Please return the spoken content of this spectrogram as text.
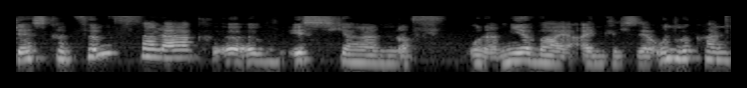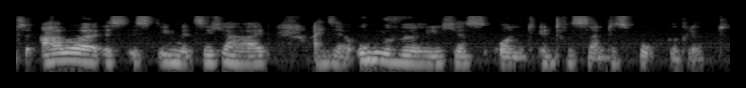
der Script 5 Verlag äh, ist ja noch, oder mir war er eigentlich sehr unbekannt, aber es ist ihm mit Sicherheit ein sehr ungewöhnliches und interessantes Buch geglückt.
